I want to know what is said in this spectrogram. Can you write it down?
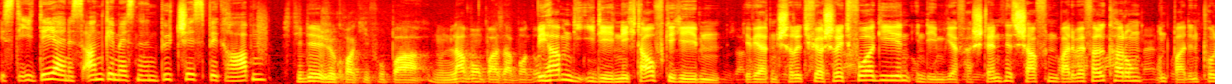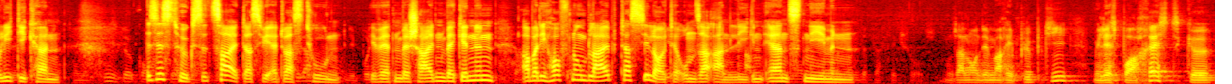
Ist die Idee eines angemessenen Budgets begraben? Wir haben die Idee nicht aufgegeben. Wir werden Schritt für Schritt vorgehen, indem wir Verständnis schaffen bei der Bevölkerung und bei den Politikern. Es ist höchste Zeit, dass wir etwas tun. Wir werden bescheiden beginnen, aber die Hoffnung bleibt, dass die Leute unser Anliegen ernst nehmen. Nous allons démarrer plus petit, mais l'espoir reste que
